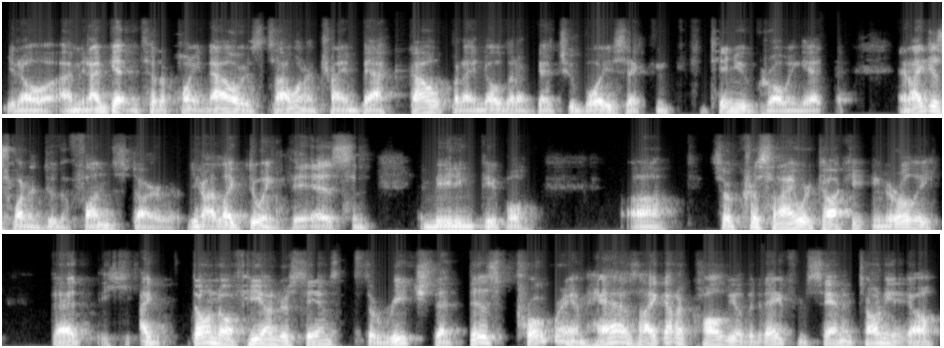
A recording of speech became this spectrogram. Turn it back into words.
You know, I mean, I'm getting to the point now is I want to try and back out, but I know that I've got two boys that can continue growing it. And I just want to do the fun stuff. You know, I like doing this and, and meeting people. Uh, so Chris and I were talking early that he, I don't know if he understands the reach that this program has. I got a call the other day from San Antonio,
